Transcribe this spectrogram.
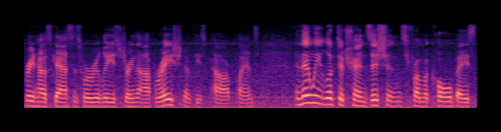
greenhouse gases were released during the operation of these power plants. And then we looked at transitions from a coal-based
